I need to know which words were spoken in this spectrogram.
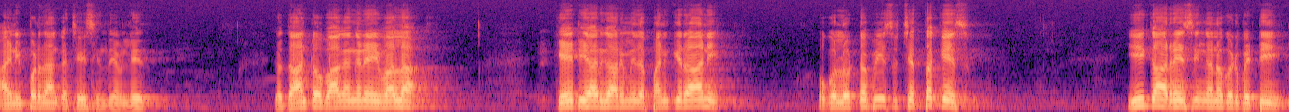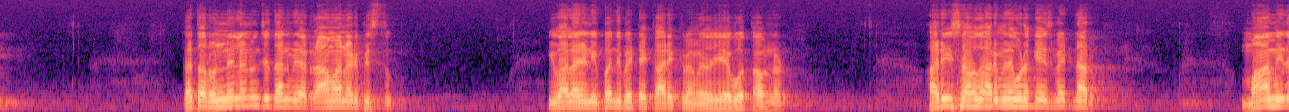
ఆయన ఇప్పటిదాకా చేసిందేం లేదు. ఇక దాంట్లో భాగంగానే ఇవాళ కేటీఆర్ గారి మీద పనికిరాని ఒక లొట్ట పీసు చెత్త కేసు ఈ కార్ రేసింగ్ అని ఒకటి పెట్టి గత రెండు నెలల నుంచి దాని మీద డ్రామా నడిపిస్తూ ఇవాళ ఆయన ఇబ్బంది పెట్టే కార్యక్రమం ఏదో చేయబోతా ఉన్నాడు. హరీష్ రావు గారి మీద కూడా కేసు పెట్టినారు. మా మీద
